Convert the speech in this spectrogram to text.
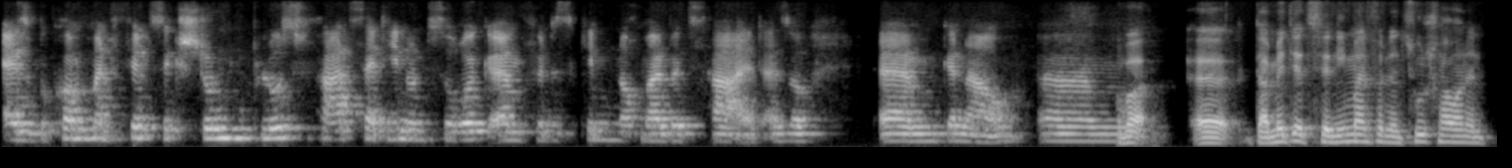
also bekommt man 40 Stunden plus Fahrzeit hin und zurück ähm, für das Kind nochmal bezahlt. Also ähm, genau. Ähm. Aber äh, damit jetzt hier niemand von den Zuschauern einen,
